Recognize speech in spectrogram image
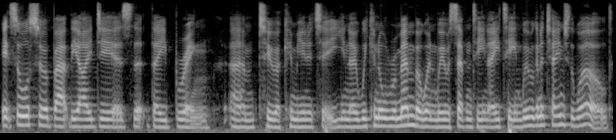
It's also about the ideas that they bring um, to a community. You know, we can all remember when we were 17, 18, we were going to change the world.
